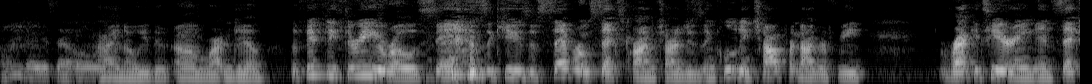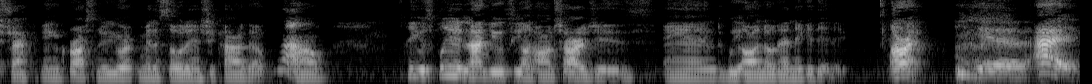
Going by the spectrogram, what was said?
I didn't know he was that old. I know either. Um, rotten jail. The 53 year old stands accused of several sex crime charges, including child pornography, racketeering, and sex trafficking across New York, Minnesota, and Chicago. Wow. He was pleaded not guilty on all charges, and we all know that nigga did it. All right. Yeah, I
